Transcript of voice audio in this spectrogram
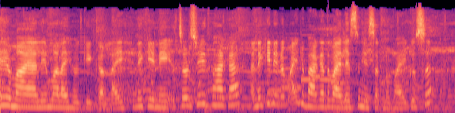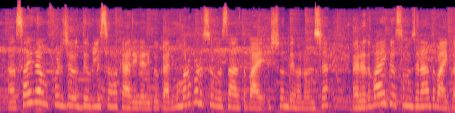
बोलायो मायाले मलाई हो कि कसलाई निकै नै चर्चित भाका निकै नै रमाइलो भाका तपाईँले सुनिसक्नु भएको छ। अ, साईराम फर्निचर उद्योगले सहकारी गरेको कार्यक्रम अर्पण शुभ साँझ तपाईँ सुन्दै हुनुहुन्छ। र तपाईँको सम्झना तपाईँको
